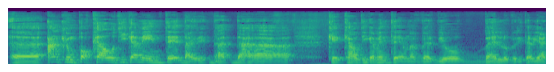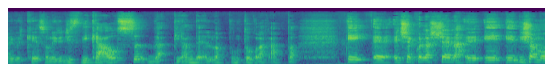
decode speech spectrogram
eh, anche un po' caoticamente dai, da, da che caoticamente è un avverbio bello per gli italiani perché sono i registi di Caos, da Pirandello appunto con la K, e, eh, e c'è quella scena e, e, e diciamo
